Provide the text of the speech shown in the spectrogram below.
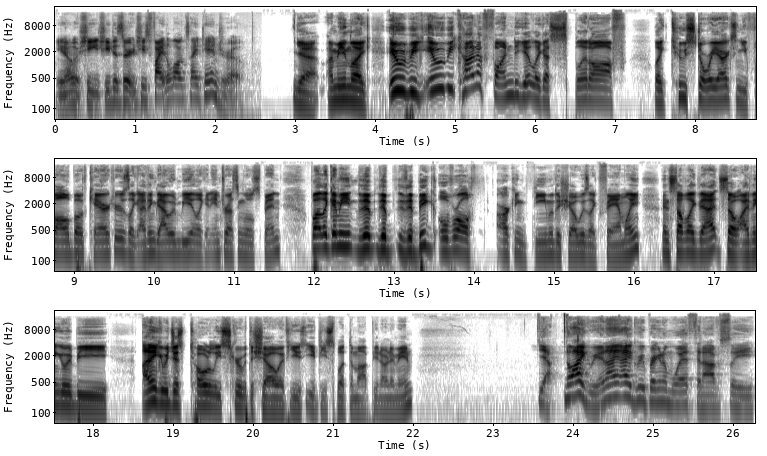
you know she she deserves she's fighting alongside Tanjiro. yeah, I mean, like it would be it would be kind of fun to get like a split off like two story arcs and you follow both characters. Like I think that would be like an interesting little spin. But like I mean, the the the big overall arcing theme of the show is like family and stuff like that. So I think it would be. I think it would just totally screw with the show if you if you split them up. You know what I mean? Yeah, no, I agree, and I, I agree bringing them with, and obviously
